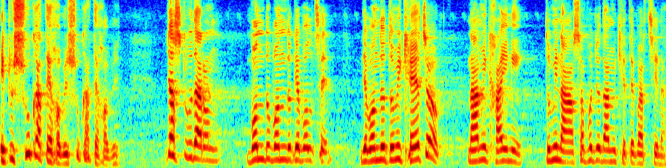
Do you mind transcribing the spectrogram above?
একটু শুকাতে হবে শুকাতে হবে। জাস্ট উদাহরণ, বন্ধু বন্ধুকে বলছে যে বন্ধু, তুমি খেয়েছো? না, আমি খাইনি। তুমি না আসা পর্যন্ত আমি খেতে পারছি না।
